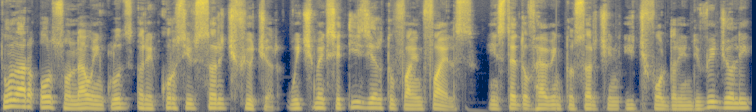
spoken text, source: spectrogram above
Thunar also now includes a recursive search feature, which makes it easier to find files. Instead of having to search in each folder individually,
